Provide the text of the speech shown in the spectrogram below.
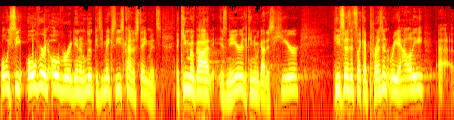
what we see over and over again in Luke is he makes these kind of statements The kingdom of God is near, the kingdom of God is here. He says it's like a present reality, uh,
